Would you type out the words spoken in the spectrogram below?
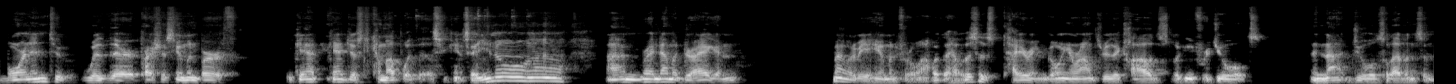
born into, with their precious human birth. You can't, you can't just come up with this. You can't say, you know, uh, I'm right now I'm a dragon. I'm going to be a human for a while. What the hell? This is tiring going around through the clouds looking for jewels and not Jules Levinson.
